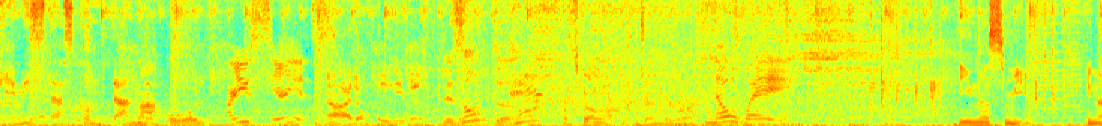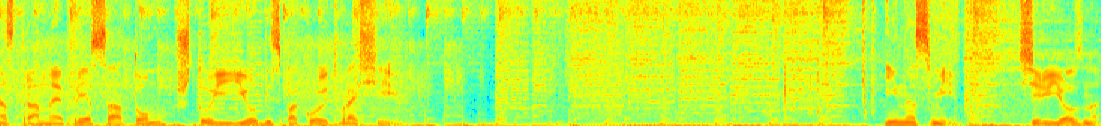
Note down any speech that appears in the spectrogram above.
¿Qué me estás contando? معقول? Are you serious? No, I don't believe it. Plaisante What's going on? Gender war? No way. И на СМИ. Иностранная пресса о том, что ее беспокоит в России. И на СМИ. Серьезно?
